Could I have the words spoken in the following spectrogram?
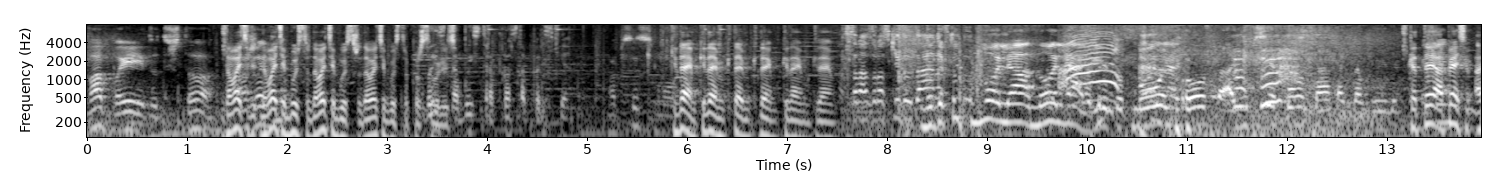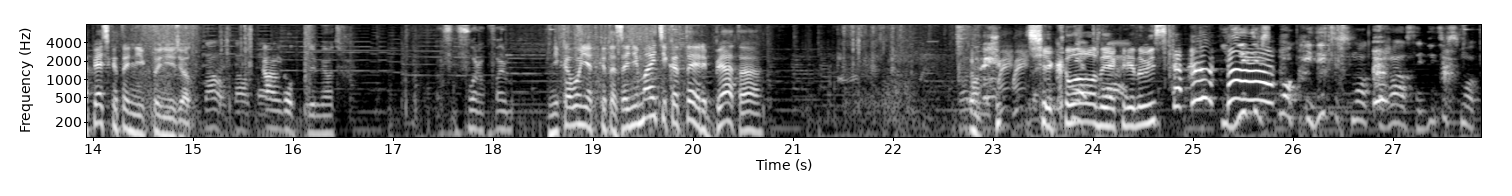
Два Б идут. Что? Давайте, Может, давайте быстро, давайте быстро, давайте быстро просто Быстро, вылезем. быстро, просто мог. Кидаем, кидаем, кидаем, кидаем, кидаем, кидаем. Ну так тут ноля, ноля. Смотри, тут ноль просто, они все кон, да, тогда были. КТ, опять, опять КТ никто не идет. Дал, дал, дал. Джангл пулемет. Никого нет КТ. Занимайте КТ, ребята. Че, клоуны, я клянусь. Идите в смог, идите в смог, пожалуйста, идите в смог.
